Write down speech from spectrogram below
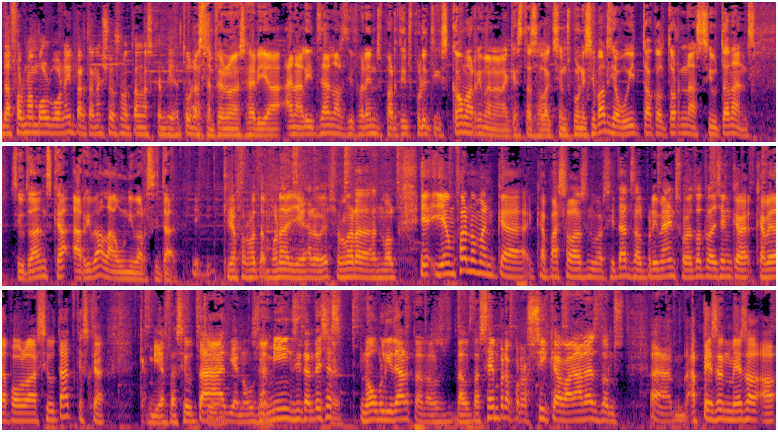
de forma molt bona, i per tant això es nota en les candidatures. Estem fent una sèrie analitzant els diferents partits polítics com arriben en aquestes eleccions municipals i avui toca el torn a Ciutadans. Ciutadans que arriba a la universitat. Quina forma tan bona de lligar-ho, eh? això m'ha agradat molt. Hi, hi ha un fenomen que, que passa a les universitats el primer any, sobretot la gent que, que ve de poble a la ciutat, que és que canvies de ciutat, Sí, hi ha nous sí. amics i tendeixes Sí. no oblidar-te dels, dels de sempre, però sí que a vegades doncs, eh, pesen més el, el,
